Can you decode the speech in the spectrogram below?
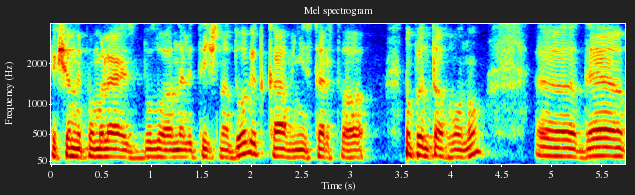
якщо не помиляюсь, була аналітична довідка Міністерства. Ну, Пентагону, де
